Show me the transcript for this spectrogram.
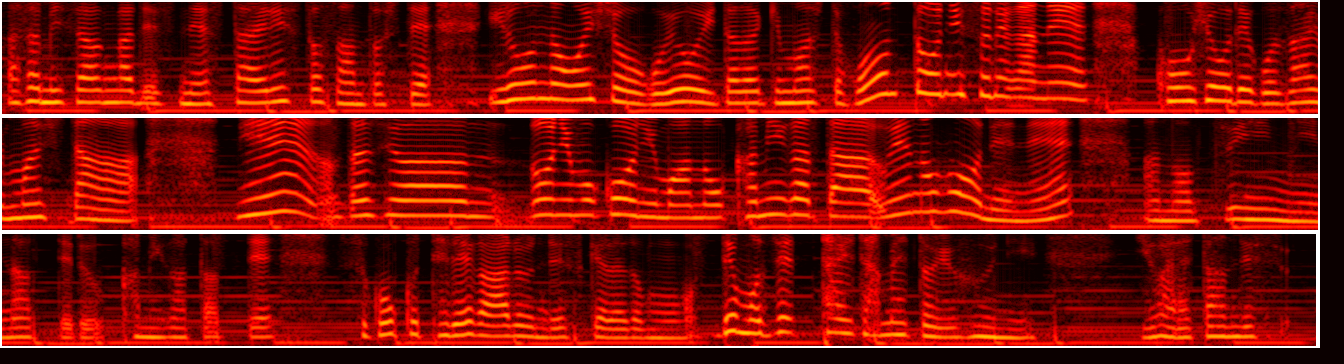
あさみさんがですね、スタイリストさんとしていろんなお衣装をご用意いただきまして、本当にそれがね、好評でございました。ね私はどうにもこうにもあの髪型、上の方でね、あのツインになってる髪型ってすごく照れがあるんですけれども、でも絶対ダメというふうに言われたんです。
